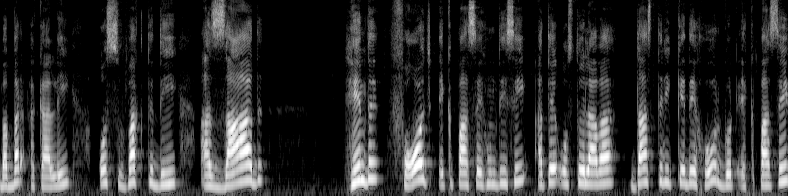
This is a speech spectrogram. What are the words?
ਬੱਬਰ ਅਕਾਲੀ ਉਸ ਵਕਤ ਦੀ ਆਜ਼ਾਦ ਹਿੰਦ ਫੌਜ ਇੱਕ ਪਾਸੇ ਹੁੰਦੀ ਸੀ ਅਤੇ ਉਸ ਤੋਂ ਇਲਾਵਾ 10 ਤਰੀਕੇ ਦੇ ਹੋਰ ਗੁੱਟ ਇੱਕ ਪਾਸੇ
